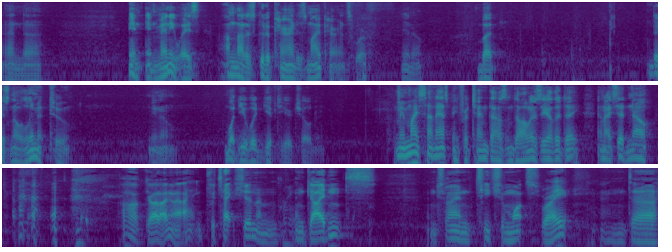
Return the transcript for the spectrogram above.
And uh, in in many ways, I'm not as good a parent as my parents were, you know. But there's no limit to, you know, what you would give to your children. I mean, my son asked me for ten thousand dollars the other day, and I said no. Oh God, I don't know. I think protection and, and guidance, and try and teach them what's right. And uh,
